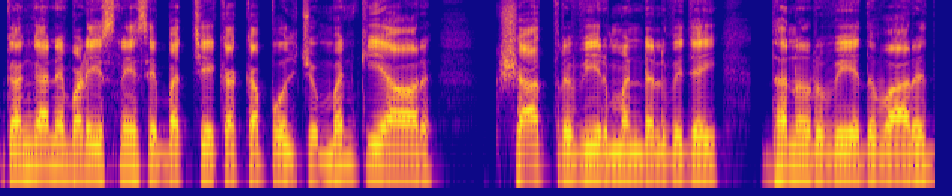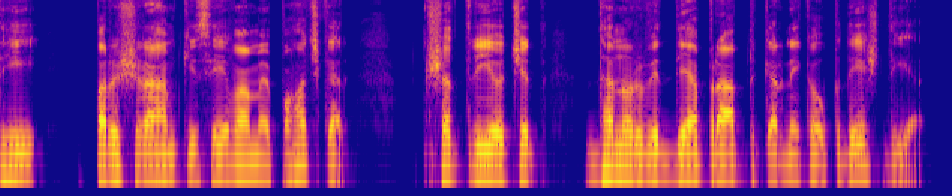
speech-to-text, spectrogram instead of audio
गंगा ने बड़े स्नेह से बच्चे का कपोल चुंबन किया और क्षात्र वीर मंडल विजयी धनुर्वेद वारधि परशुराम की सेवा में पहुंचकर क्षत्रियोचित धनुर्विद्या प्राप्त करने का उपदेश दिया।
